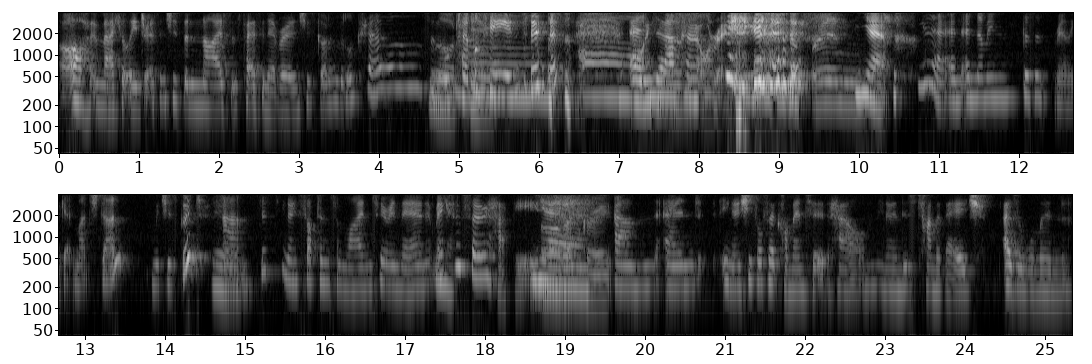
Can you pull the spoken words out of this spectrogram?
oh immaculately dressed and she's the nicest person ever and she's got her little curls and Oh, little purple cute. tea into it oh, And, i love um, her already Her friend. yeah yeah and and i mean doesn't really get much done which is good Yeah. um, just you know soften some lines here and there and it makes Yeah. her so happy Oh, Yeah. that's great. Um, and you know, she's also commented how you know in this time of age, as a woman,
